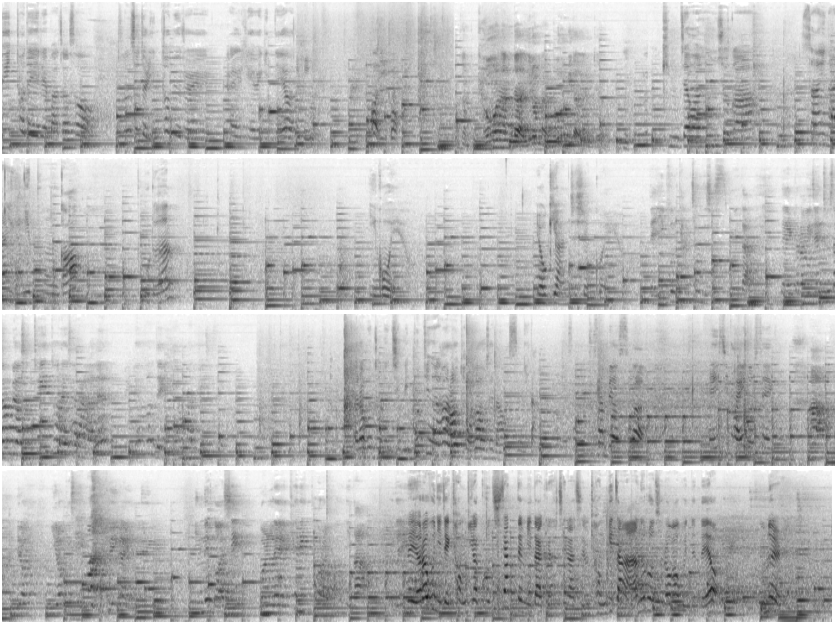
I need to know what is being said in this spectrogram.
트위터 데이를 맞아서 선수들 인터뷰를 할 계획인데요. 어 이거 병원한다 이런 말 모릅니다 때. 김재환 선수가 사인할 유니폼과 볼은 이거예요. 여기 앉으실 거예요. 네, 이분 여러분 이제 경기가 곧 시작됩니다. 그래서 제가 지금 경기장 안으로 들어가고 있는데요. 오늘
